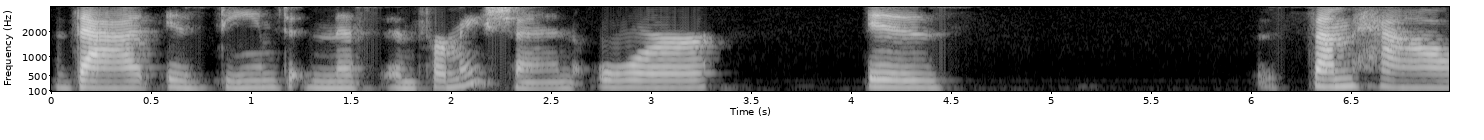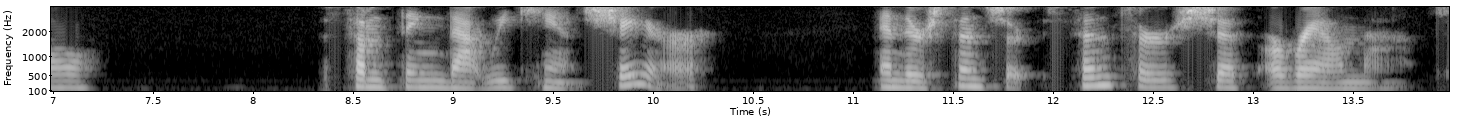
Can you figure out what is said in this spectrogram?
that is deemed misinformation or is somehow something that we can't share. And there's censor- censorship around that.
